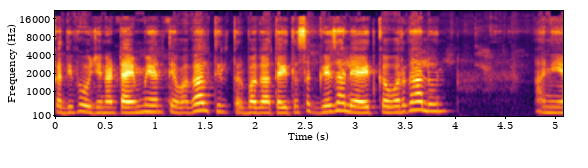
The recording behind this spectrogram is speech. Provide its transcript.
कधी फौजींना टाईम मिळेल तेव्हा घालतील. तर बघा आता इथं सगळे झाले आहेत कवर घालून. आणि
